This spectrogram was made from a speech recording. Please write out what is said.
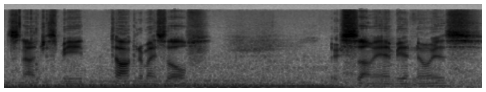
it's not just me talking to myself. There's some ambient noise.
